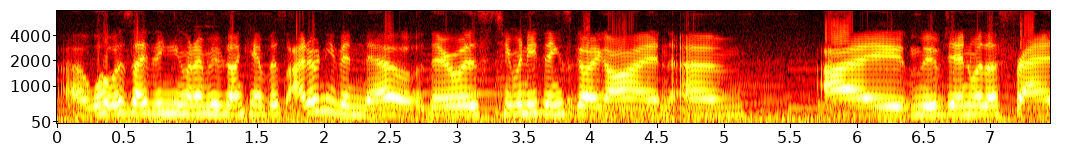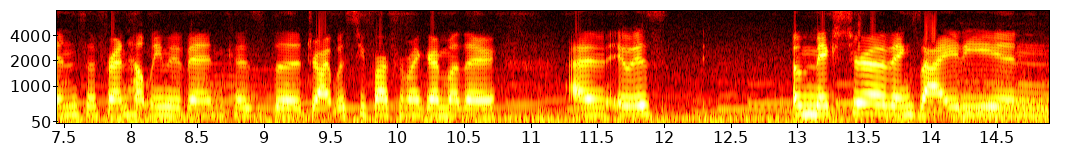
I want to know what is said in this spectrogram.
Uh, what was I thinking when I moved on campus? I don't even know. There was too many things going on. Um, I moved in with a friend. A friend helped me move in because the drive was too far for my grandmother. Um, it was a mixture of anxiety and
